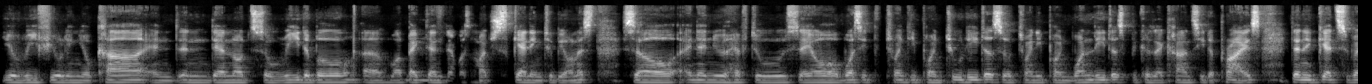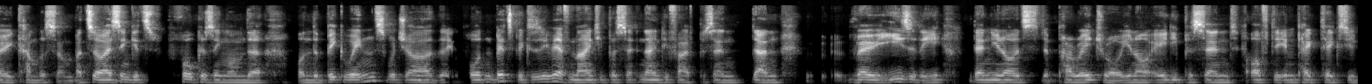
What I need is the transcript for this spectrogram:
you refueling your car and then they're not so readable. Uh, well, back then mm. there wasn't much scanning, to be honest. So, and then you have to say, oh, was it 20.2 liters or 20.1 liters because I can't see the price. Then it gets very cumbersome. But so I think it's focusing on the on the big wins, which are mm. the important bits. Because if you have ninety percent, ninety five percent done very easily, then you know it's the Pareto. You know, eighty percent of the impact takes you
